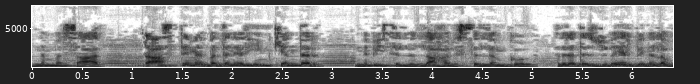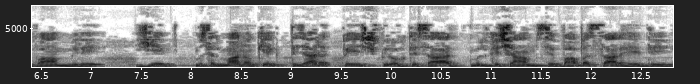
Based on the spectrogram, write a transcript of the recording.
نمبر سات، راستے میں بطن ریم کے اندر نبی صلی اللہ علیہ وسلم کو حضرت زبیر بن الوام ملے۔ یہ مسلمانوں کے ایک تجارت پیش گروہ کے ساتھ ملک شام سے واپس آ رہے تھے۔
